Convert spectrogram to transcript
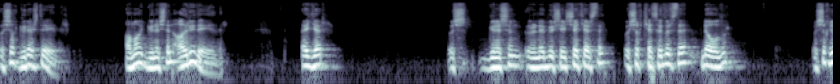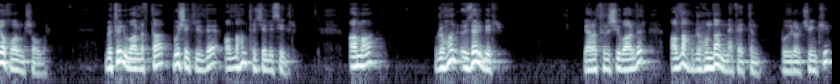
ışık güneş değildir. Ama güneşten ayrı değildir. Eğer ışık, güneşin önüne bir şey çekersek, ışık kesilirse ne olur? Işık yok olmuş olur. Bütün varlıkta bu şekilde Allah'ın tecellisidir. Ama ruhun özel bir yaratılışı vardır. Allah ruhumdan nefettim buyurur çünkü.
